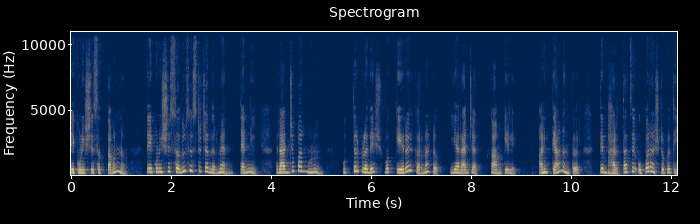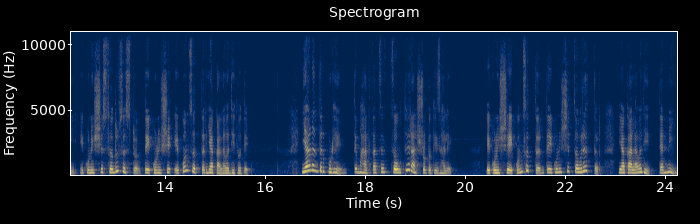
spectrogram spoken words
एकोणीसशे सत्तावन्न ते एकोणीसशे सदुसष्टच्या दरम्यान त्यांनी राज्यपाल म्हणून उत्तर प्रदेश व केरळ कर्नाटक या राज्यात काम केले. आणि त्यानंतर ते भारताचे उपराष्ट्रपती एकोणीसशे सदुसष्ट ते एकोणीसशे एकोणसत्तर या कालावधीत होते. यानंतर पुढे ते भारताचे चौथे राष्ट्रपती झाले. एकोणीसशे एकोणसत्तर ते एकोणीसशे चौऱ्याहत्तर या कालावधीत त्यांनी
